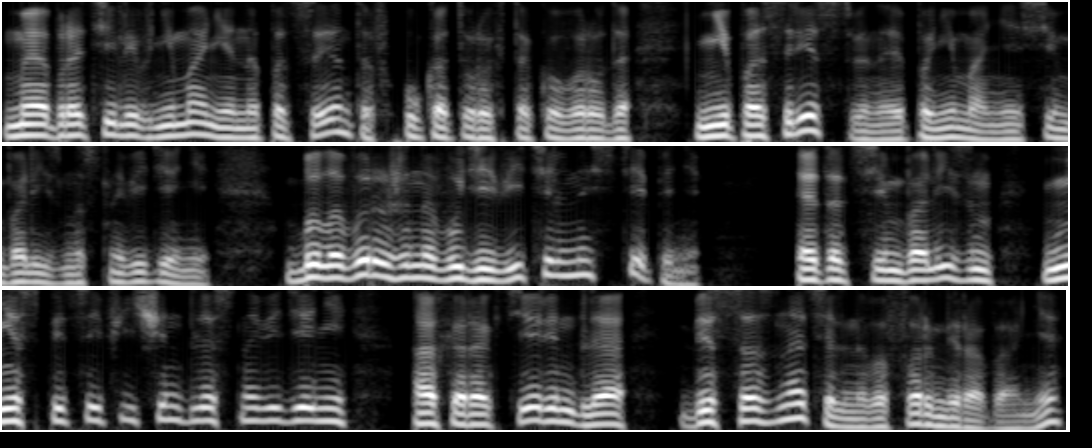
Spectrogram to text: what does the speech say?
мы обратили внимание на пациентов, у которых такого рода непосредственное понимание символизма сновидений было выражено в удивительной степени. Этот символизм не специфичен для сновидений, а характерен для бессознательного формирования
